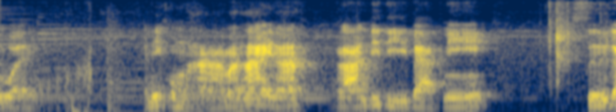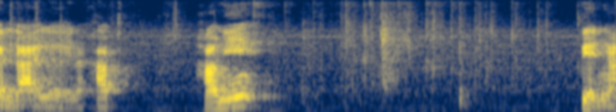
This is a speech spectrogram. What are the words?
ด้วย อันนี้ผมหามาให้นะ ร้านดีๆ แบบนี้ซื้อกันได้เลยนะครับ คราวนี้ เปลี่ยนไง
